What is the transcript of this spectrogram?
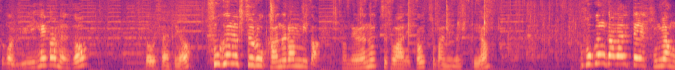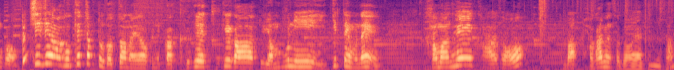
그거 유의해가면서 넣으셔야 돼요. 소금 후추로 간을 합니다. 저는 후추 좋아하니까 후추 많이 넣을게요. 소금 간할 때 중요한 거. 치즈하고 케첩도 넣었잖아요. 그러니까 그게 두 개가 또 염분이 있기 때문에 감안해 가서 맛 봐가면서 넣어야 됩니다.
